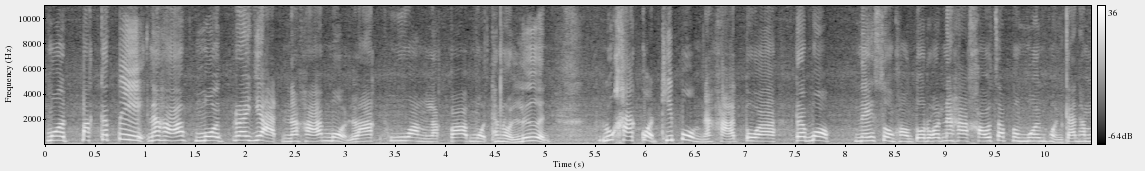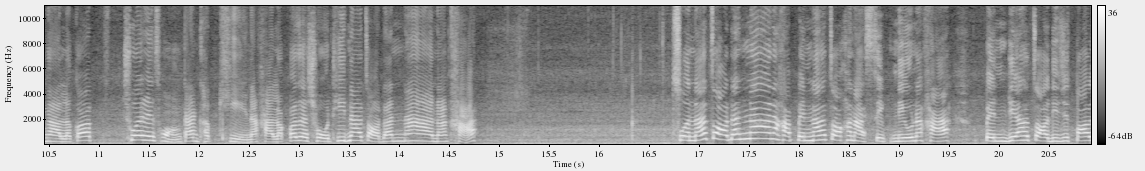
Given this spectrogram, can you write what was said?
โหมดปกตินะคะ โหมดประหยัดนะคะ โหมดลากพ่วง แล้วก็โหมดถนนลื่น ลูกค้ากดที่ปุ่มนะคะ ตัวระบบในส่วนของตัวรถนะคะเขาจะประมวลผลการทำงาน แล้วก็ช่วยในส่วนของการขับขี่นะคะ แล้วก็จะโชว์ที่หน้าจอด้านหน้านะคะ ส่วนหน้าจอด้านหน้านะคะ เป็นหน้าจอขนาด 10 นิ้วนะคะ เป็นหน้าจอดิจิตอล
